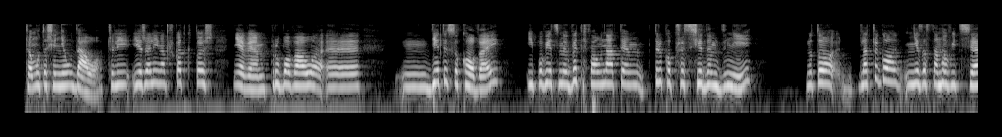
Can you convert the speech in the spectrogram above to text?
czemu to się nie udało. Czyli jeżeli na przykład ktoś, nie wiem, próbował e, mm, diety sokowej i powiedzmy wytrwał na tym tylko przez 7 dni, no to dlaczego nie zastanowić się,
